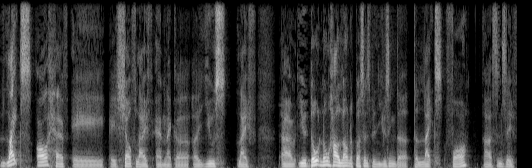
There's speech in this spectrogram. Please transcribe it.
lights all have a a shelf life and like a, a use life. Um, you don't know how long the person's been using the the lights for. Uh, since they've,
